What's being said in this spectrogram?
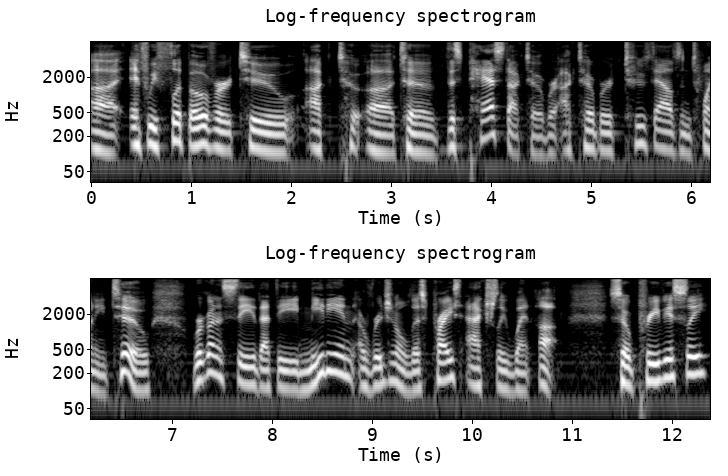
Uh, if we flip over to Octo- uh, to this past October, October 2022, we're going to see that the median original list price actually went up. So previously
